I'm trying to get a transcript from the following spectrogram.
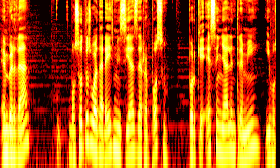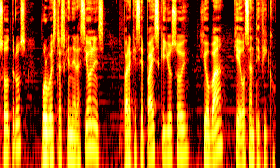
En verdad, vosotros guardaréis mis días de reposo, porque es señal entre mí y vosotros por vuestras generaciones, para que sepáis que yo soy Jehová que os santifico.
